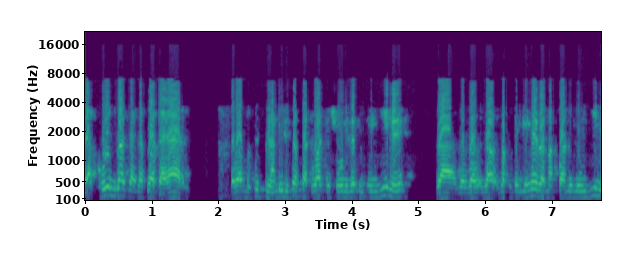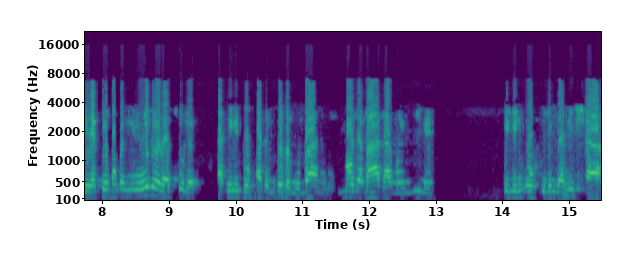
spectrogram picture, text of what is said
eh, huyu mzazi hajakuwa tayari, sababu sisi inabidi sasa tuache shughuli zetu zingine za za, za, za, za kutengeneza maswali mengine yakiwemo kwenye hilo la shule, lakini tumpate mtoto nyumbani mmoja baada ya mwingine ukilinganisha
